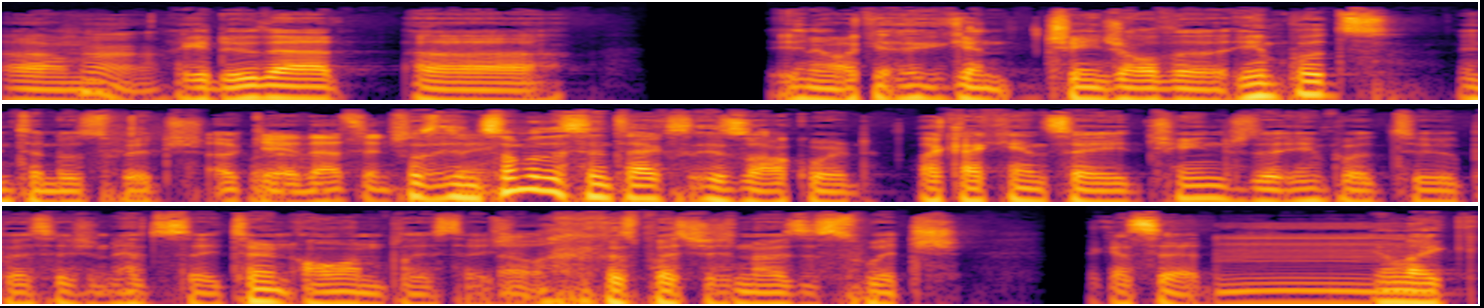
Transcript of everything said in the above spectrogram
Um, Huh. I could do that. Uh, you know, I can, I can change all the inputs. Nintendo Switch. Okay, whatever. that's interesting. So, and some of the syntax is awkward. Like I can't say change the input to PlayStation. I have to say turn on PlayStation Oh. because PlayStation now is a Switch. Like I said, Mm. and like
